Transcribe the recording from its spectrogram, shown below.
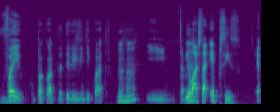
Veio com o pacote da TV24 Uhum. e também... E lá está, é preciso. É,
